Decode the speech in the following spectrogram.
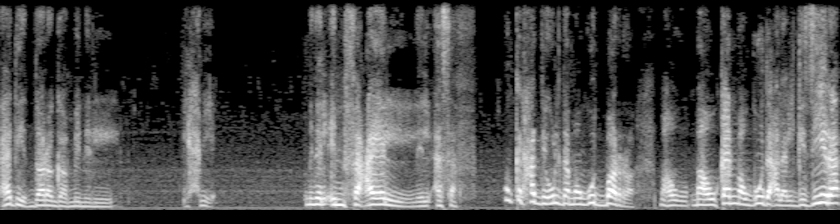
هذه الدرجة من ال يعني من الانفعال للأسف. ممكن حد يقول ده موجود بره ما هو ما هو كان موجود على الجزيرة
